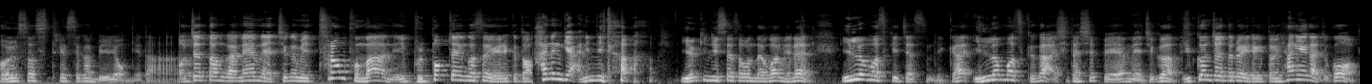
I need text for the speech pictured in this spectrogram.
벌써 스트레스가 밀려옵니다. 어쨌든 간에 네, 지금 이 트럼프만 이 불법적인 것을 이렇게 또 하는 게 아닙니다. 여기 뉴스에서 본다고 하면은 일론 머스크 있지 않습니까? 일론 머스크가 아시다시피 네, 지금 유권자들을 이렇게 또 향해가지고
